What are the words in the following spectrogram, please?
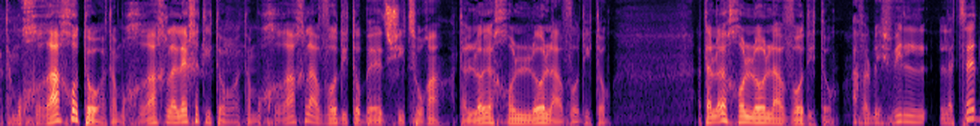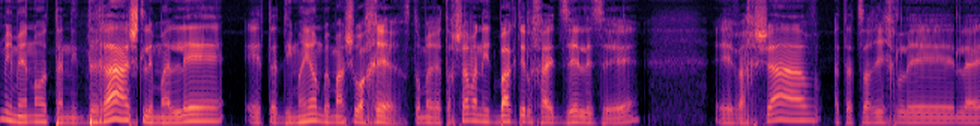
אתה מוכרח אותו, אתה מוכרח ללכת איתו, אתה מוכרח לעבוד איתו באיזושהי צורה. אתה לא יכול לא לעבוד איתו. אתה לא יכול לא לעבוד איתו. אבל בשביל לצאת ממנו, אתה נדרש למלא את הדמיון במשהו אחר. זאת אומרת, עכשיו אני הדבקתי לך את זה לזה, אה, ועכשיו אתה צריך ל- ל-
